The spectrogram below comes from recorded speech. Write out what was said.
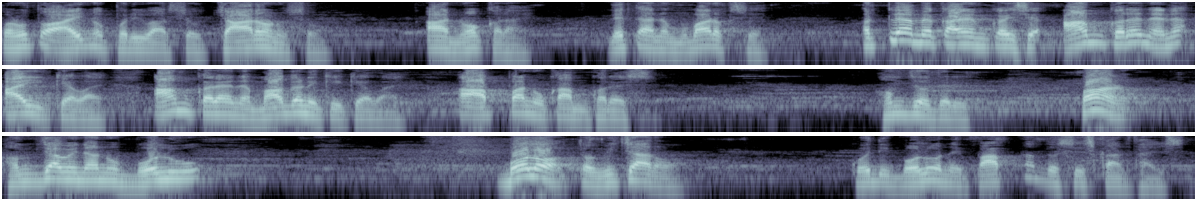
પણ હું તો આઈનો પરિવાર છું, ચારણ છું. આ ન કરાય. લેતા એને મુબારક છે. એટલે અમે કાયમ કહી છે, આમ કરે ને એને આઈ કહેવાય. આમ કરે એને માગણકી કહેવાય. આ આપવાનું કામ કરે છે. સમજો જરી. પણ સમજાવીનાનું વિનાનું બોલવું બોલો તો વિચારો. કોઈ દી બોલો નહીં, પાપના દોષિષ્કાર થાય છે.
